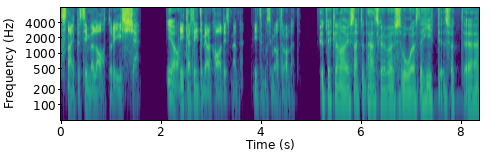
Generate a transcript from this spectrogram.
sniper simulator-ish. Ja. Det är kanske lite mer arkadiskt, men lite mot simulatorhållet. Utvecklarna har ju sagt att det här ska vara det svåraste hittills för att eh,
